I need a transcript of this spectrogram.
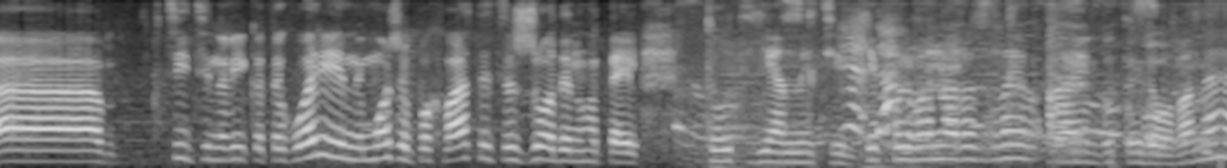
Е, цій ціновій категорії не може похвастатися жоден готель. Тут є не тільки пиво на розлив, а й бутильоване.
